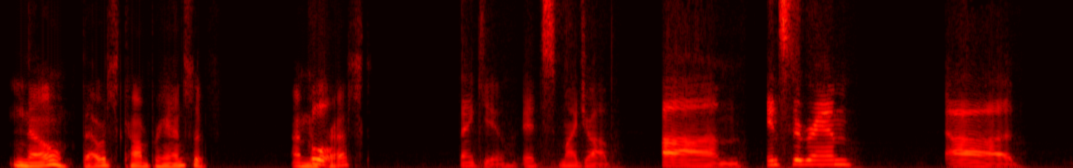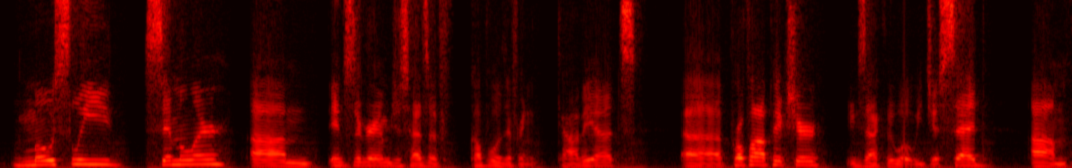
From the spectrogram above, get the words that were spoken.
No, that was comprehensive. I'm Cool. impressed. thank you. It's my job. Um, Instagram, uh, mostly similar. Um, Instagram just has a f- couple of different caveats. Uh, profile picture, exactly what we just said. Um,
